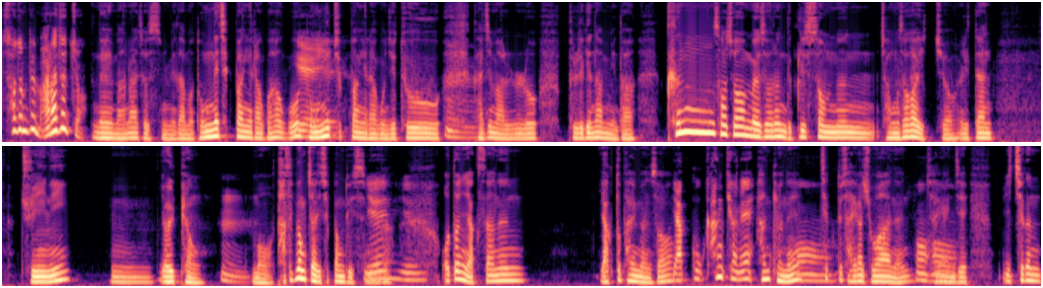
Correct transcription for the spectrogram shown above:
서점들 많아졌죠. 네, 많아졌습니다. 뭐 동네 책방이라고 하고 예. 독립 책방이라고 이제 두 음. 가지 말로 불리긴 합니다. 큰 서점에서는 느낄 수 없는 정서가 있죠. 일단 주인이 음, 10평, 음. 뭐 5평짜리 책방도 예, 있습니다. 예. 어떤 약사는 약도 팔면서 약국 한 켠에 한 켠에 어. 책도 자기가 좋아하는 어허. 자기가 이제 이 책은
